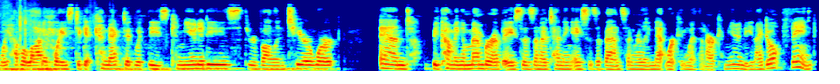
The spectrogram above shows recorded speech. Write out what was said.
We have a lot of ways to get connected with these communities through volunteer work and becoming a member of AISES and attending AISES events and really networking within our community. And I don't think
